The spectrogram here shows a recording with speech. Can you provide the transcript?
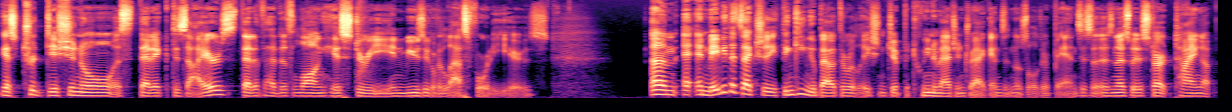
I guess traditional aesthetic desires that have had this long history in music over the last 40 years Um, and maybe that's actually thinking about the relationship between Imagine Dragons and those older bands is a, is a nice way to start tying up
